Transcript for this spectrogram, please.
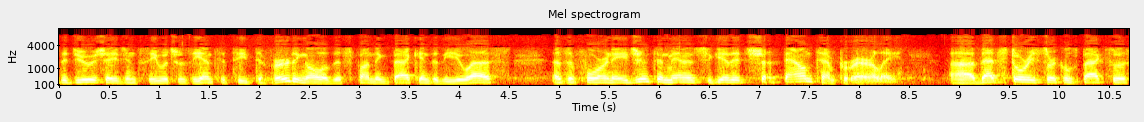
the Jewish Agency, which was the entity diverting all of this funding back into the U.S., as a foreign agent, and managed to get it shut down temporarily. Uh, that story circles back to us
